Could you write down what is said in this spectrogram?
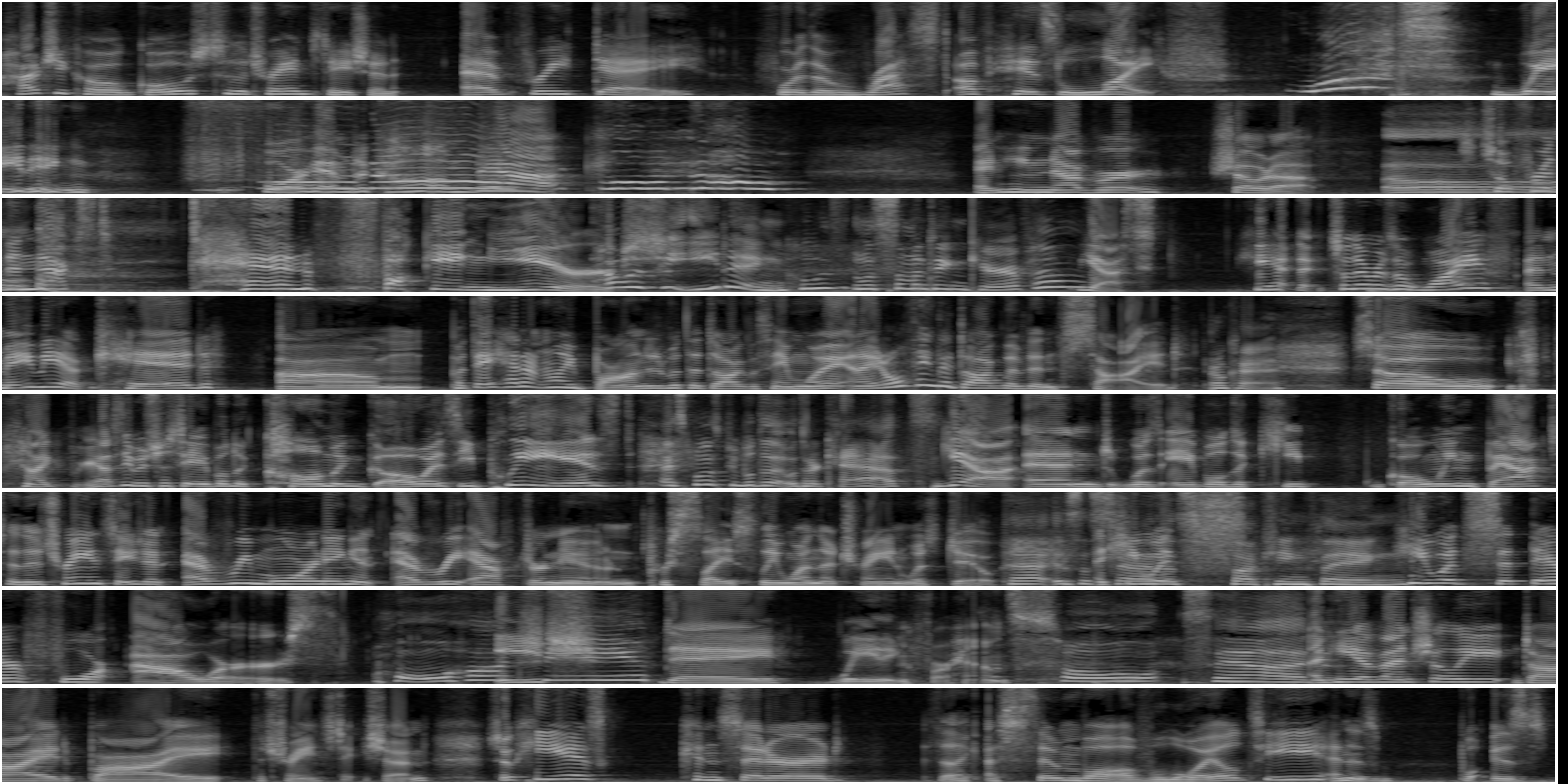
Hachiko goes to the train station every day for the rest of his life, What? waiting for him Oh, to no. come back. Oh no. And he never showed up. Oh. So for the oh. next 10 fucking years. How was he eating? Who was was someone taking care of him? Yes. He had so there was a wife and maybe a kid. Um, but they hadn't really bonded with the dog the same way, and I don't think the dog lived inside. Okay. So I guess he was just able to come and go as he pleased. I suppose people do that with their cats. Yeah, and was able to keep going back to the train station every morning and every afternoon, precisely when the train was due. That is the And saddest would fucking thing. he would sit there for hours oh, Hachi. each day waiting for him. So sad. And he eventually died by the train station. So he is considered like a symbol of loyalty and is is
